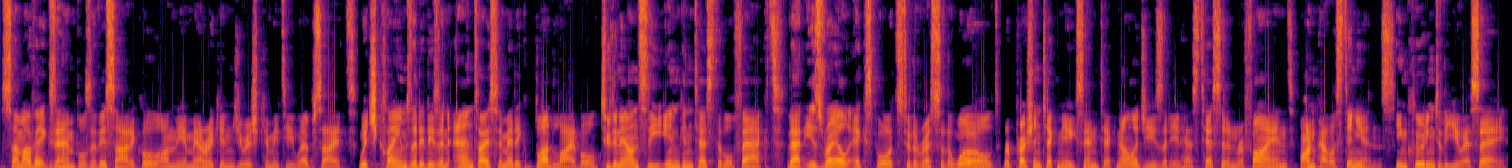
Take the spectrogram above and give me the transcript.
Some other examples of this article on the American Jewish Committee website, which claims that it is an anti Semitic blood libel to denounce the incontestable fact that Israel exports to the rest of the world repression techniques and technologies that it has tested and refined on Palestinians, including to the USA.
